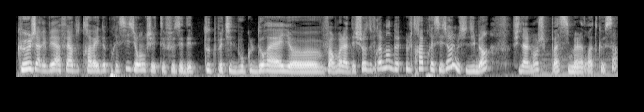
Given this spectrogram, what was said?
que j'arrivais à faire du travail de précision, que j'étais faisais des toutes petites boucles d'oreilles, euh, enfin voilà, des choses vraiment de ultra précision. je me suis dit, bien, finalement, je suis pas si maladroite que ça.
